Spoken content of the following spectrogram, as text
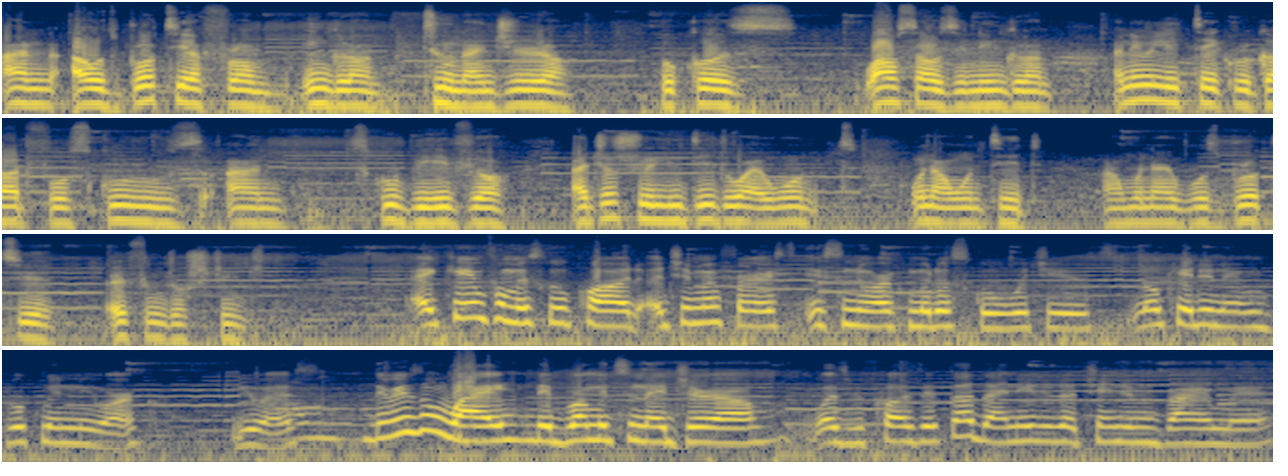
And I was brought here from England to Nigeria because whilst I was in England, I didn't really take regard for school rules and school behavior. I just really did what I want when I wanted. And when I was brought here, everything just changed. I came from a school called Achievement First East New York Middle School, which is located in Brooklyn, New York, US. The reason why they brought me to Nigeria was because they thought that I needed a change of environment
